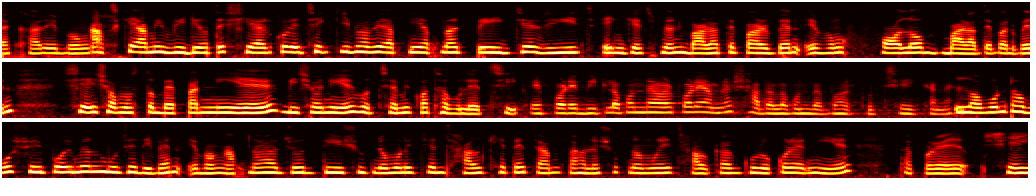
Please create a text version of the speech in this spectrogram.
দেখার এবং আজকে আমি ভিডিওতে শেয়ার করেছি কীভাবে আপনি আপনার পেজের রিচ এঙ্গেজমেন্ট বাড়াতে পারবেন এবং ফলো বাড়াতে পারবেন। সেই সমস্ত ব্যাপার নিয়ে বিষয় নিয়ে হচ্ছে আমি কথা বলেছি। এরপরে বিট লবণ দেওয়ার পরে আমরা সাদা লবণ ব্যবহার করছি এখানে। লবণটা অবশ্যই পরিমাণ বুঝে দিবেন এবং আপনারা যদি শুকনো মরিচের ঝাল খেতে চান তাহলে শুকনো মরিচ হালকা গুঁড়ো করে নিয়ে তারপরে সেই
